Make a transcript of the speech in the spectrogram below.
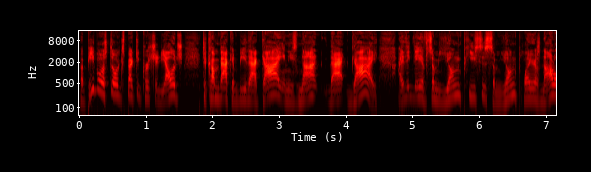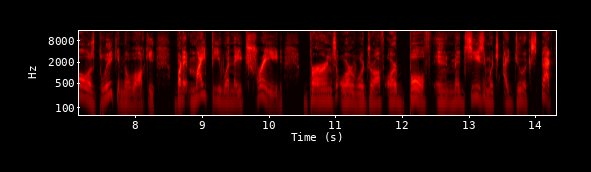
But people are still expecting Christian Yelich to come back and be that guy, and he's not that guy. I think they have some young pieces, some young players, not all as bleak in Milwaukee, but it might be when they trade Burnes or Woodruff or both in midseason, which I do expect.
